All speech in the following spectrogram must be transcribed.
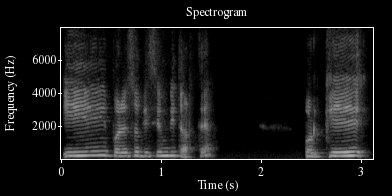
Y por eso quise invitarte, porque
